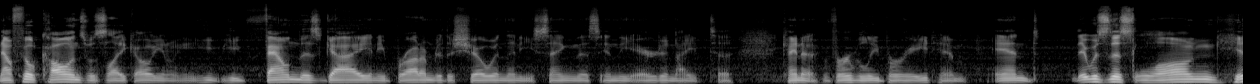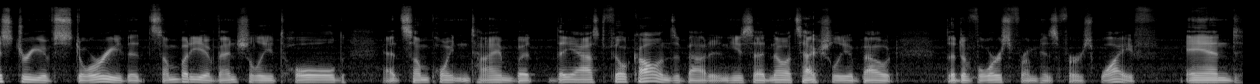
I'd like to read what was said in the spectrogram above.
now Phil Collins was like, oh, you know, he he found this guy and he brought him to the show, and then he sang this in the air tonight to kind of verbally berate him. And it was this long history of story that somebody eventually told at some point in time, but they asked Phil Collins about it, and he said, no, it's actually about the divorce from his first wife. And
